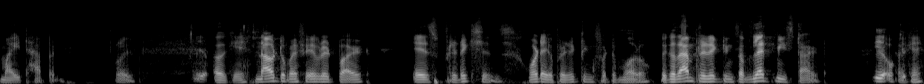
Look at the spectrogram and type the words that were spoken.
might happen. Right. Yeah. Okay. Now to my favorite part is predictions. What are you predicting for tomorrow? Because I'm predicting something. Let me start. Yeah, okay. Okay.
